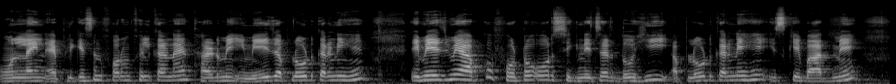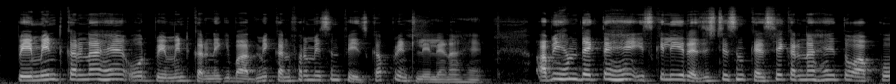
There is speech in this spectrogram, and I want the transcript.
ऑनलाइन एप्लीकेशन फॉर्म फिल करना है। थर्ड में इमेज अपलोड करनी है। इमेज में आपको फ़ोटो और सिग्नेचर दो ही अपलोड करने हैं। इसके बाद में पेमेंट करना है और पेमेंट करने के बाद में कन्फर्मेशन पेज का प्रिंट ले लेना है। अभी हम देखते हैं इसके लिए रजिस्ट्रेशन कैसे करना है तो आपको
